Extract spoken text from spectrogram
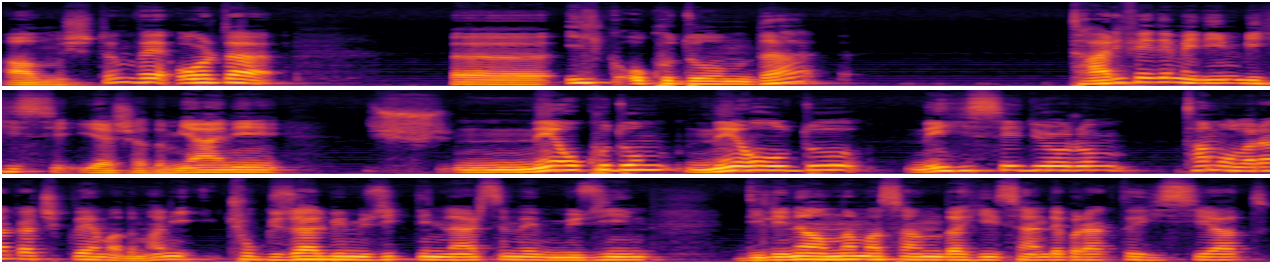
almıştım ve orada e, ilk okuduğumda tarif edemediğim bir his yaşadım. Yani ne okudum, ne oldu, ne hissediyorum tam olarak açıklayamadım. Hani çok güzel bir müzik dinlersin ve müziğin dilini anlamasan dahi sende bıraktığı hissiyat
